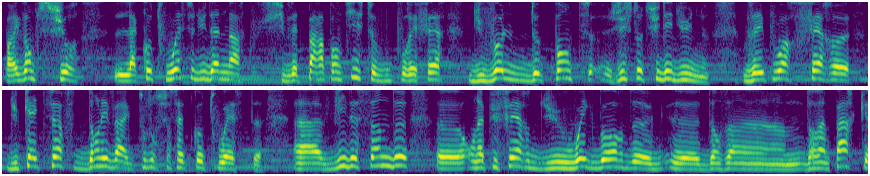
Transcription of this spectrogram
Par exemple, sur la côte ouest du Danemark, si vous êtes parapentiste, vous pourrez faire du vol de pente juste au-dessus des dunes. Vous allez pouvoir faire euh, du kitesurf dans les vagues, toujours sur cette côte ouest. À Videsand, euh, on a pu faire du wakeboard dans, un, dans un parc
